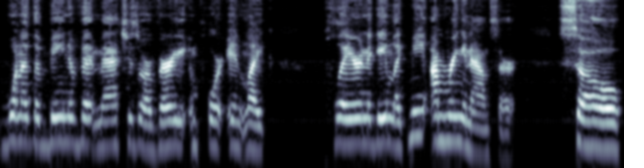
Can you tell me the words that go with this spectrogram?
one of the main event matches or a very important like player in a game, like me, I'm ring announcer. So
